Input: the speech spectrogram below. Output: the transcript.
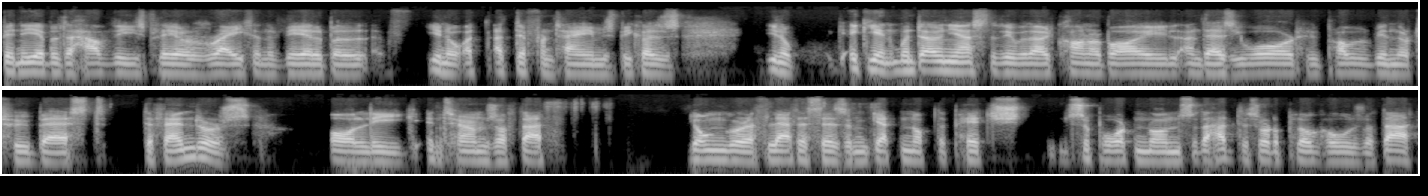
being able to have these players right and available, you know, at, at different times because, you know, again went down yesterday without Conor Boyle and Desi Ward, who probably been their two best defenders all league in terms of that younger athleticism, getting up the pitch, supporting runs. So they had to sort of plug holes with that.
